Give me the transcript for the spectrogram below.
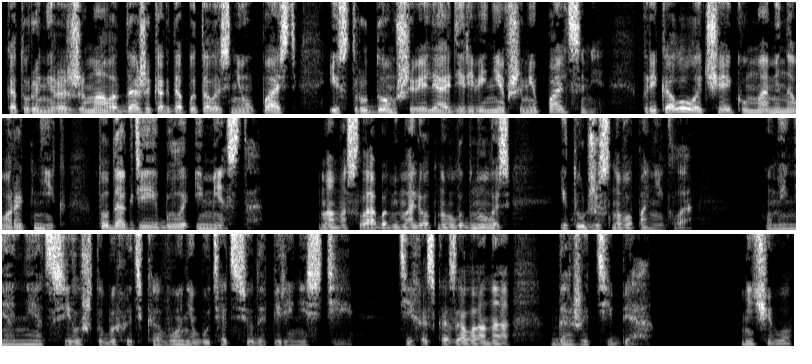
который не разжимала даже когда пыталась не упасть, и с трудом шевеля одеревеневшими пальцами, приколола чайку маме на воротник, туда, где ей было и место. Мама слабо мимолетно улыбнулась и тут же снова поникла. «У меня нет сил, чтобы хоть кого-нибудь отсюда перенести», — тихо сказала она, — «даже тебя». «Ничего»,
